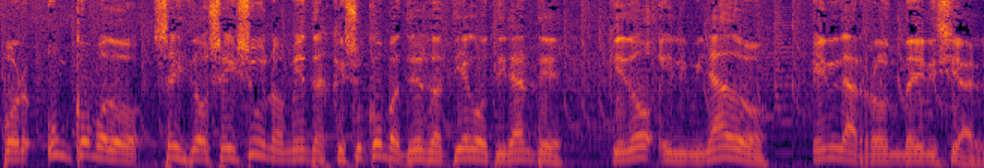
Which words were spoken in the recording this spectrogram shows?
por un cómodo 6-2-6-1, mientras que su compatriota Tiago Tirante quedó eliminado en la ronda inicial.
